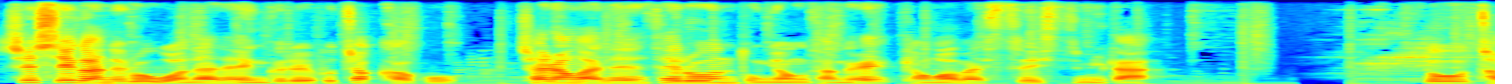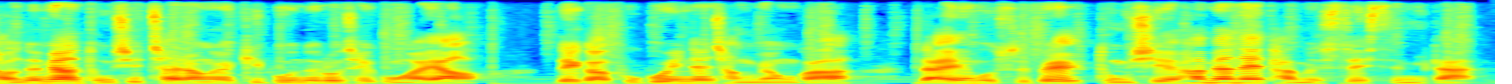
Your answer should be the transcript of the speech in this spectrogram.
실시간으로 원하는 앵글을 포착하고 촬영하는 새로운 동영상을 경험할 수 있습니다. 또 전후면 동시 촬영을 기본으로 제공하여 내가 보고 있는 장면과 나의 모습을 동시에 화면에 담을 수 있습니다.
